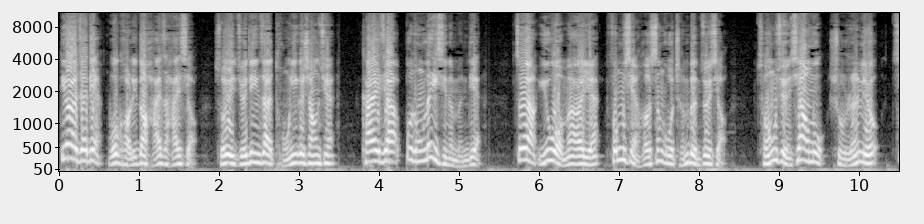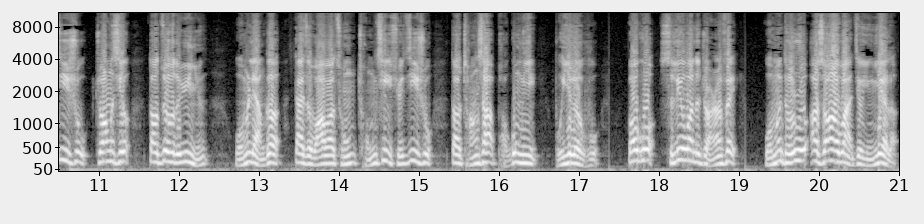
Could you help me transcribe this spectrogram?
第二家店，我考虑到孩子还小，所以决定在同一个商圈开一家不同类型的门店，这样于我们而言，风险和生活成本最小。从选项目、数人流、技术、装修到最后的运营，我们两个带着娃娃从重庆学技术到长沙跑供应，不亦乐乎。包括十六万的转让费，我们投入二十二万就营业了，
